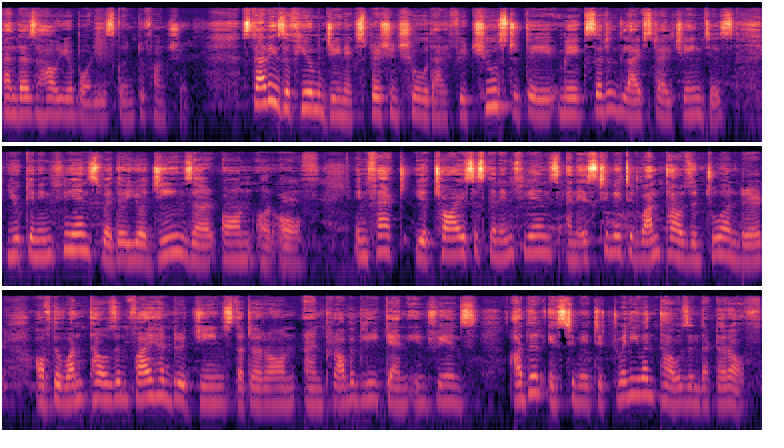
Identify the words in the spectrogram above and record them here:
and thus how your body is going to function. Studies of human gene expression show that if you choose to make certain lifestyle changes, you can influence whether your genes are on or off. In fact, your choices can influence an estimated 1200 of the 1500 genes that are on and probably can influence other estimated 21,000 that are off.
